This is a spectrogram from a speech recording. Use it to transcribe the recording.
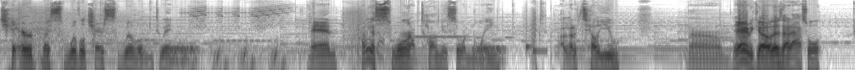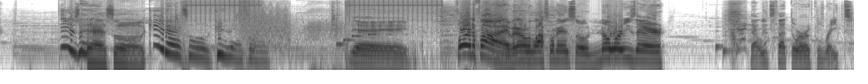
chair, my swivel chair swiveled into it. Man, having a swollen up tongue is so annoying. I gotta tell you. Um, there we go. There's that asshole. There's that asshole. Good asshole. Good asshole. Yay. Four to five. I don't know where the last one is, so no worries there. That leads to that door. Great.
